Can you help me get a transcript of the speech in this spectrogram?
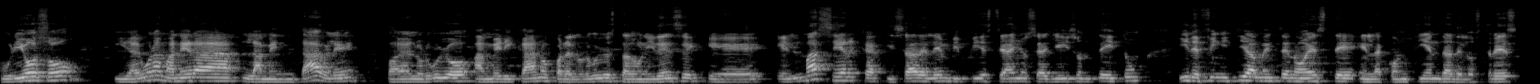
curioso y de alguna manera lamentable para el orgullo americano, para el orgullo estadounidense, que el más cerca quizá del MVP este año sea Jason Tatum y definitivamente no esté en la contienda de los tres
